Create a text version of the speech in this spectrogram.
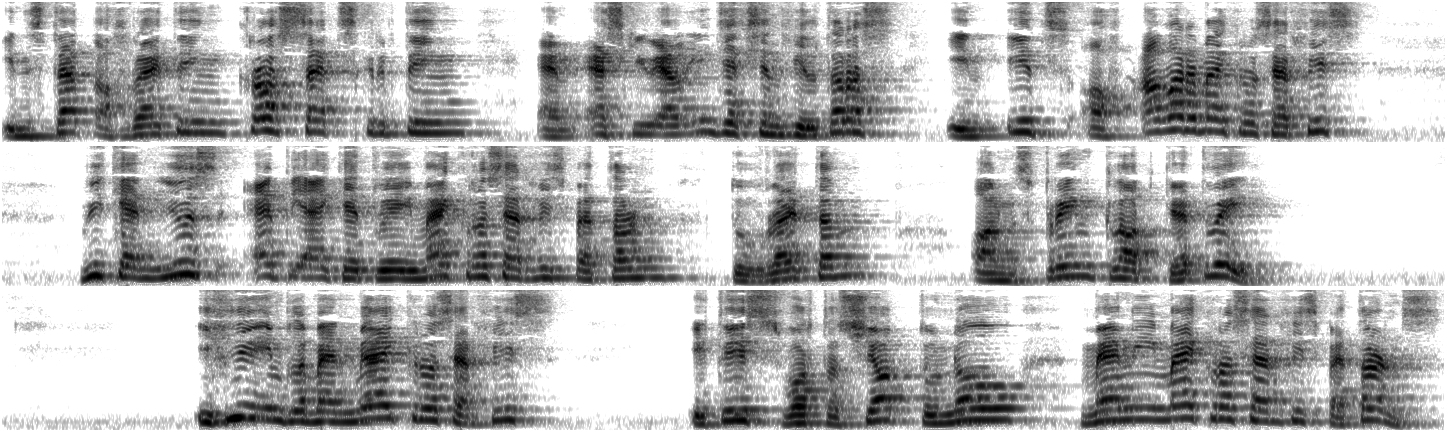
instead of writing cross-site scripting and SQL injection filters in each of our microservice, we can use API Gateway microservice pattern to write them on Spring Cloud Gateway. If you implement microservice, it is worth a shot to know many microservice patterns,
